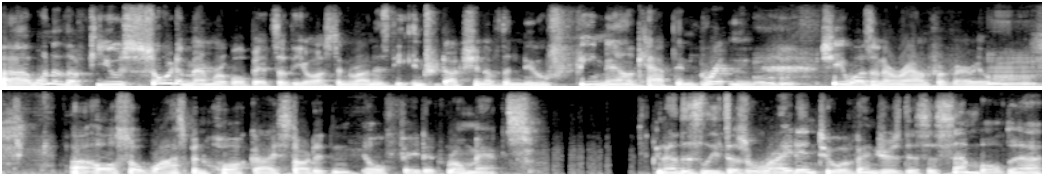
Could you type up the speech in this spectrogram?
Uh, one of the few sort of memorable bits of the Austen run is the introduction of the new female Captain Britain. Mm. She wasn't around for very long. Mm. Uh, also, Wasp and Hawkeye started an ill fated romance. Now, this leads us right into Avengers Disassembled. Uh,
